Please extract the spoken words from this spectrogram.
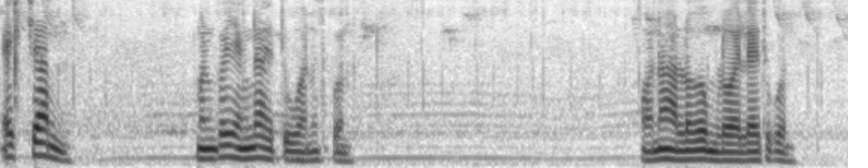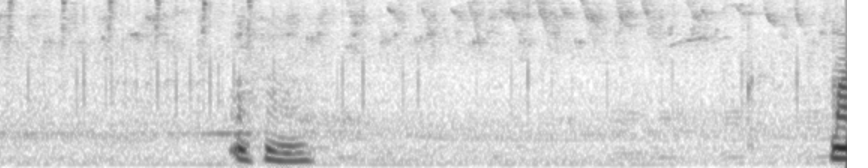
แอคชั่นมันก็ยังได้ตัวนะทุกคนหัวหน้าเริ่มลอยแล้วทุกคนมา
